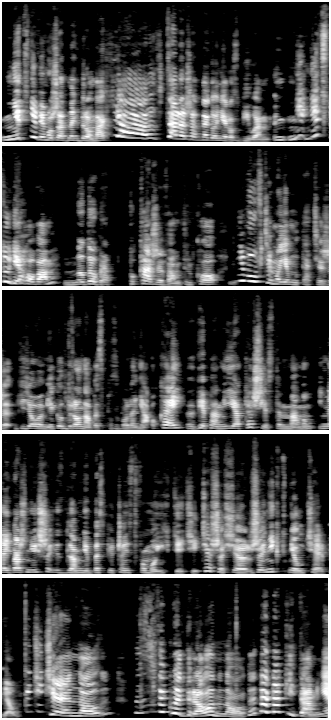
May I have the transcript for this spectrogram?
Nic nie wiem o żadnych dronach. Ja wcale żadnego nie rozbiłem. Ni- nic tu nie chowam. No dobra, pokażę wam, tylko nie mówcie mojemu tacie, że wziąłem jego drona bez pozwolenia, okej? Wie pan, ja też jestem mamą i najważniejsze jest dla mnie bezpieczeństwo moich dzieci. Cieszę się, że nikt nie ucierpiał. Widzicie, no, zwykły dron, no, no ta- taki tam, nie?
